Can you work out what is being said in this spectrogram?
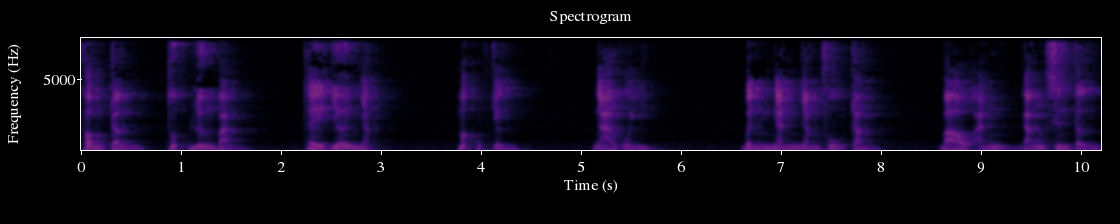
Phong trần thúc lương bằng, Thế giới nhập, Mất một chữ, Ngạ quỷ, Bình ngạnh nhậm phù trầm, Bào ảnh đẳng sinh tử,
